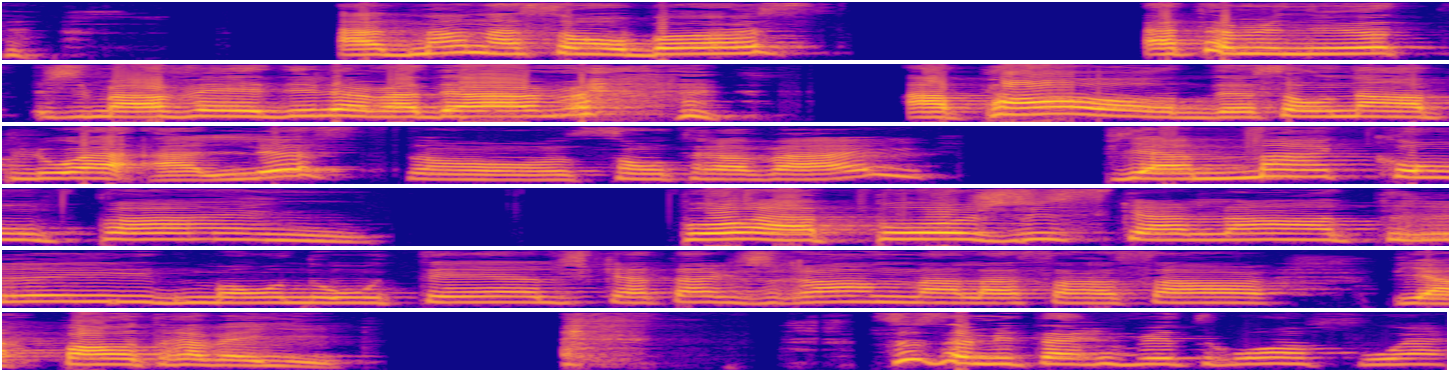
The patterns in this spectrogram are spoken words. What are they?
elle demande à son boss Attends une minute, je m'en vais aider la madame. à part de son emploi, elle laisse son, son travail, puis elle m'accompagne pas à pas jusqu'à l'entrée de mon hôtel, jusqu'à temps que je rentre dans l'ascenseur, puis elle repart travailler. Ça, ça m'est arrivé trois fois.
